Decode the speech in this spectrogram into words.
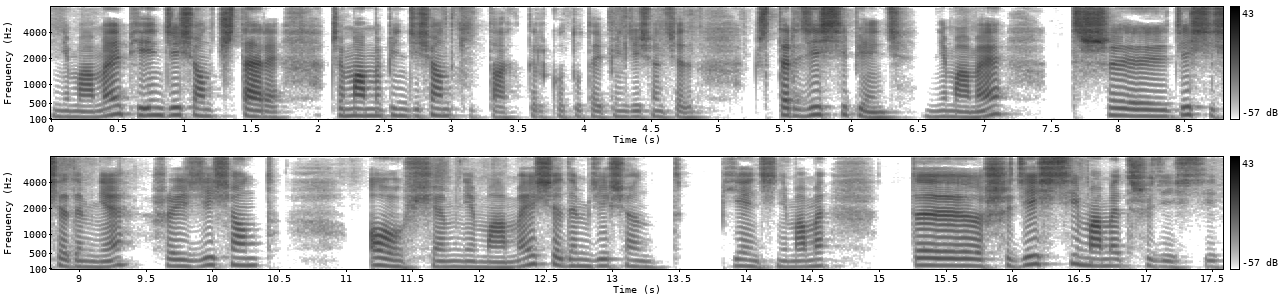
Nie mamy. 54. Czy mamy 50? Tak, tylko tutaj 57. 45. Nie mamy. 37 nie. 68 nie mamy. 75 nie mamy. Ty- 30 mamy 30.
